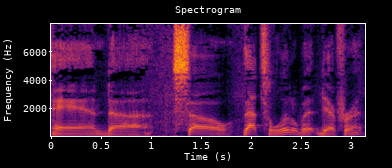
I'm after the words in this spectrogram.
and uh, so that's a little bit different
